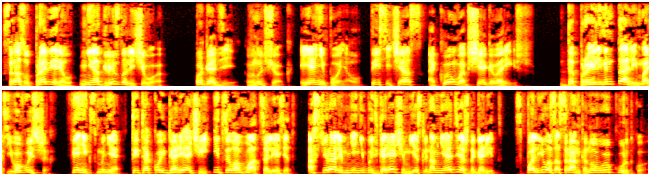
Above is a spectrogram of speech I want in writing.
сразу проверил, не отгрызла ли чего. Погоди, внучок, я не понял, ты сейчас о ком вообще говоришь? Да про элементалей, мать его, высших. Феникс мне, ты такой горячий и целоваться лезет. А с хера ли мне не быть горячим, если на мне одежда горит? Спалила засранка новую куртку.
